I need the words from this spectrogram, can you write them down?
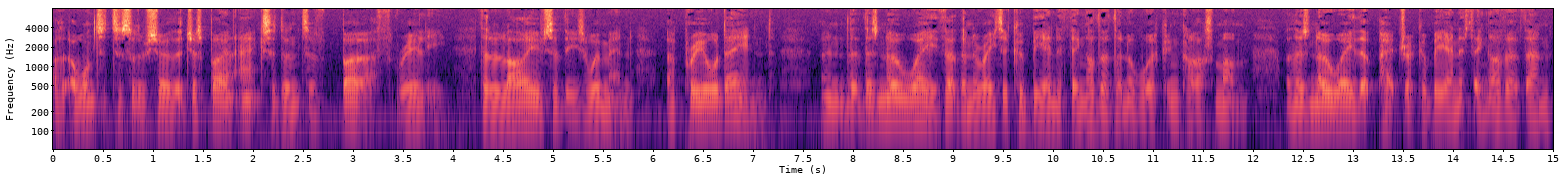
I, I, wanted to sort of show that just by an accident of birth, really, the lives of these women are preordained. And that there's no way that the narrator could be anything other than a working class mum. And there's no way that Petra could be anything other than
